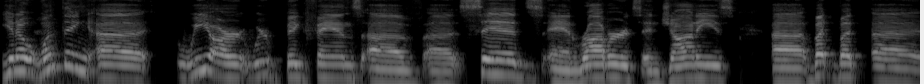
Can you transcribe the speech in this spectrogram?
you know, one thing uh, we are we're big fans of uh, Sid's and Roberts and Johnnie's. Uh, but but uh,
